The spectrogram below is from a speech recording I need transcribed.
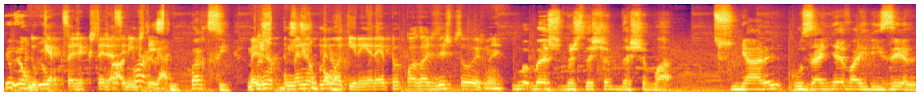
Eu, eu, Do que quer que seja que esteja a ser Ah, claro que investigado. sim, claro que sim. Mas, Mas- não, mas não, mas não atirem areia para os olhos das pessoas, não é? Mas, mas deixa-me deixa lá sonhar que o Zenha vai dizer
